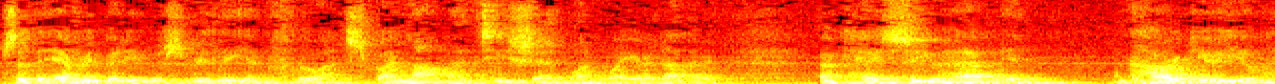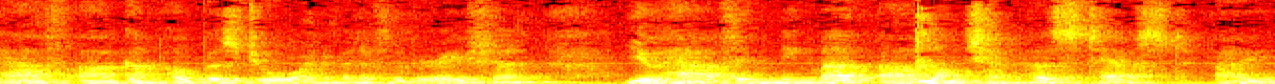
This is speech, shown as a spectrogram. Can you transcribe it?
so that everybody was really influenced by Lama Atisha in one way or another. Okay, so you have in Kagyu, you have uh, Gampopa's Jewel Ornament of Liberation. You have in Nyingma, uh, Longchenpa's text. I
